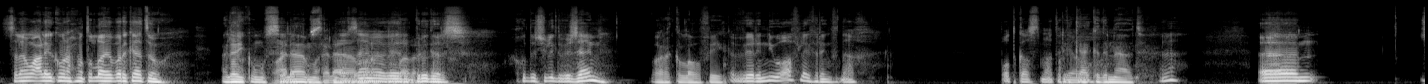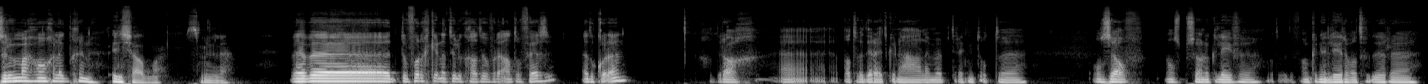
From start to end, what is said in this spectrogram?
Assalamu alaikum wa rahmatullahi wa barakatuh. Alaikum assalam. Daar zijn we weer, broeders. Goed dat jullie er weer zijn. We Barakallahu fiek. hebben weer een nieuwe aflevering vandaag. We Podcastmateriaal. kijken ernaar uit. Ehm, zullen we maar gewoon gelijk beginnen? Inshallah. Bismillah. We hebben het de vorige keer natuurlijk gehad over een aantal versen uit de Koran. Gedrag, eh, wat we eruit kunnen halen met betrekking tot eh, onszelf, in ons persoonlijke leven. Wat we ervan kunnen leren, wat we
